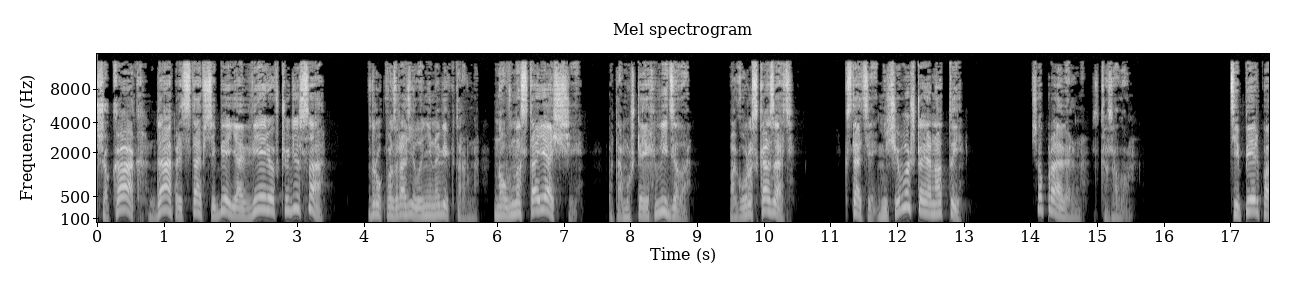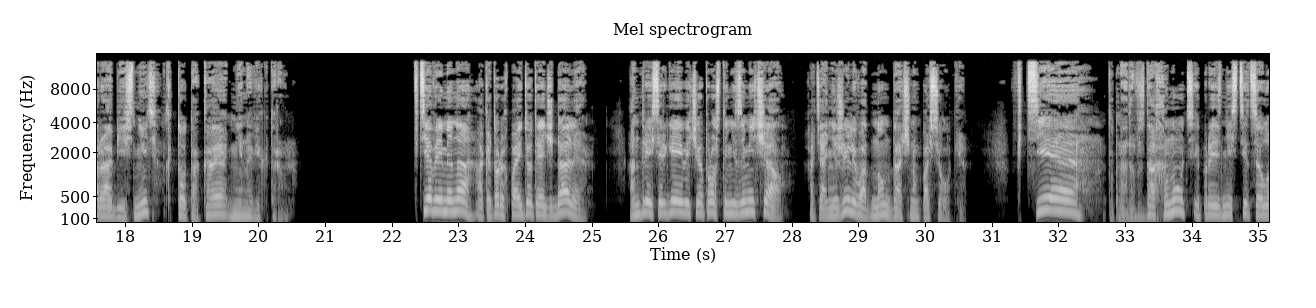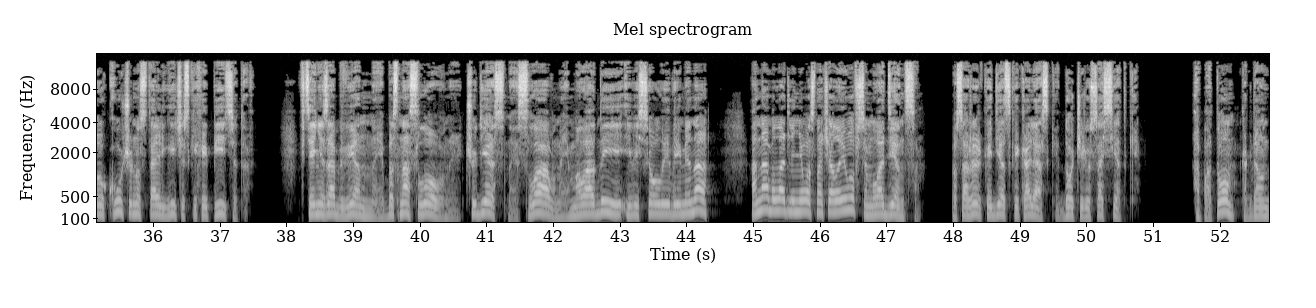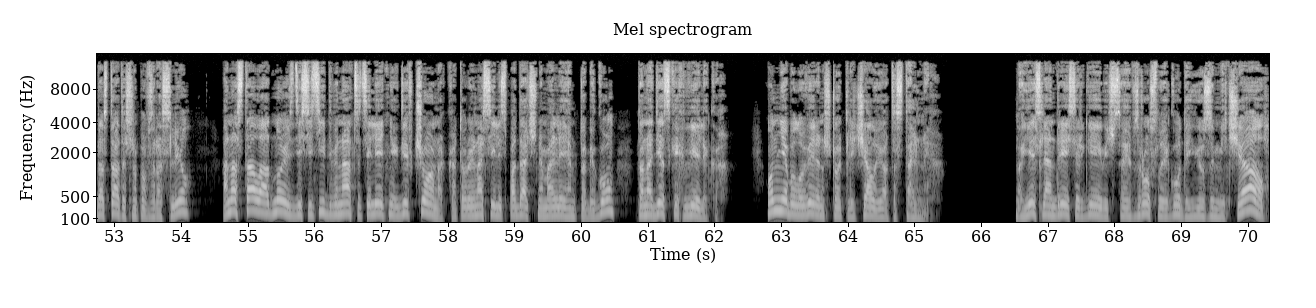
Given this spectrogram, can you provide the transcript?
«Еще как! Да, представь себе, я верю в чудеса!» Вдруг возразила Нина Викторовна. «Но в настоящие, потому что я их видела. Могу рассказать. Кстати, ничего, что я на «ты»?» «Все правильно», — сказал он. Теперь пора объяснить, кто такая Нина Викторовна. В те времена, о которых пойдет речь далее, Андрей Сергеевич ее просто не замечал, хотя они жили в одном дачном поселке. В те... Тут надо вздохнуть и произнести целую кучу ностальгических эпитетов. В те незабвенные, баснословные, чудесные, славные, молодые и веселые времена она была для него сначала и вовсе младенцем, пассажиркой детской коляски, дочерью соседки. А потом, когда он достаточно повзрослел, она стала одной из десяти-двенадцатилетних девчонок, которые носились по дачным аллеям то бегом, то на детских великах. Он не был уверен, что отличал ее от остальных. Но если Андрей Сергеевич в свои взрослые годы ее замечал,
